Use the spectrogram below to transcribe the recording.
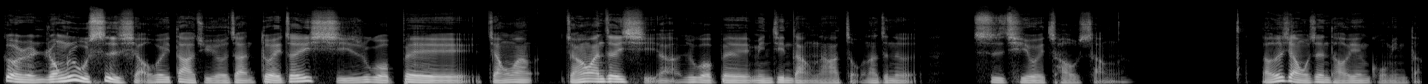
个人融入四小为大局而战。对这一席，如果被蒋万蒋万安这一席啊，如果被民进党拿走，那真的士气会超伤啊！老实讲，我是很讨厌国民党，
